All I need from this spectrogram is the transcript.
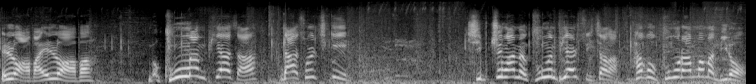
일로 와봐 일로 와봐. 뭐 궁만 피하자. 나 솔직히 집중하면 궁은 피할 수 있잖아. 하고 궁으로 한 번만 밀어.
